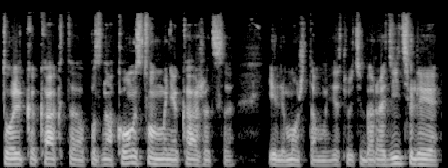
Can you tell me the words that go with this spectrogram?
только как-то по знакомствам, мне кажется кажется, или, может, там, если у тебя родители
